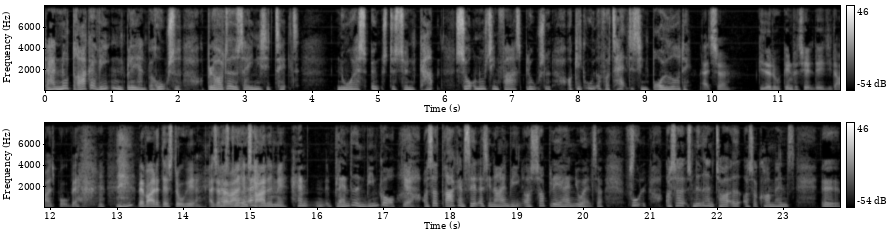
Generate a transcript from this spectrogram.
Da han nu drak af vinen, blev han beruset og blottede sig ind i sit telt. Noahs yngste søn Kam så nu sin fars blusel og gik ud og fortalte sine brødre det. Altså, gider du genfortælle det i dit eget sprog? Hvad, hvad var det, der stod her? Altså, hvad var det, han startede han, med? Han plantede en vingård, Ja. og så drak han selv af sin egen vin, og så blev han jo altså fuld, og så smed han tøjet, og så kom hans øh,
